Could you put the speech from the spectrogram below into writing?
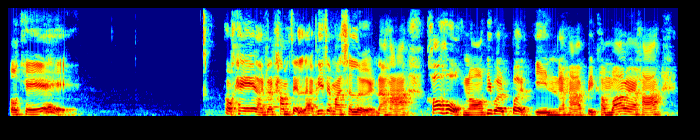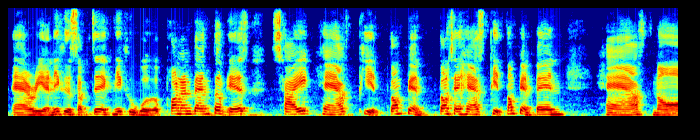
โอเคโอเค หลังจากทำเสร็จแล้วพี่จะมาเฉลยนะคะ ข้อ 6 เนาะ พี่เบิร์ดเปิด in นะคะ ปิดคำว่าอะไรคะ area นี่คือ subject นี่คือ verb เพราะนั้นแบงค์เติม s ใช้ have ผิด ต้องเปลี่ยน ต้องใช้ has ผิด ต้องเปลี่ยนเป็น have เนาะ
